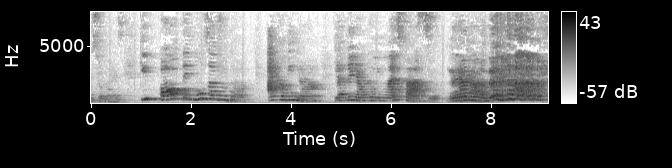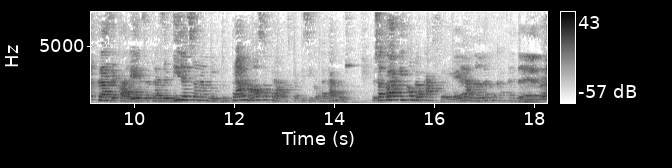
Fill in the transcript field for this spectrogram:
profissionais que podem nos ajudar a caminhar e a trilhar um caminho mais fácil, né, Amanda? trazer clareza, trazer direcionamento para a nossa prática psicopedagógica. Eu já estou aqui com o meu café, a Nanda com o café dela. É,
